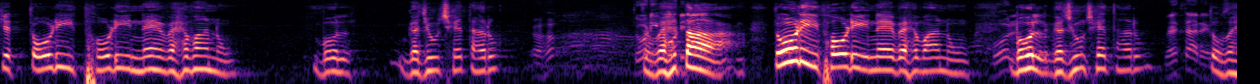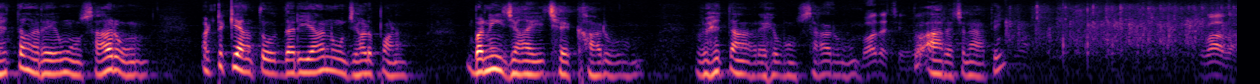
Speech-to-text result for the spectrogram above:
કે તોડી ફોડીને વહેવાનું. બોલ ગજુ છે તારું? વહેતા તોડી ફોડીને વહેવાનું. બોલ. ગજું છે તારું? તો વહેતા રહેવું સારું. અટક્યા તો દરિયાનું જળ પણ બની જાય છે ખારું. વહેતા રહેવું સારું. તો આ રચના હતી. વાહ વાહ.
